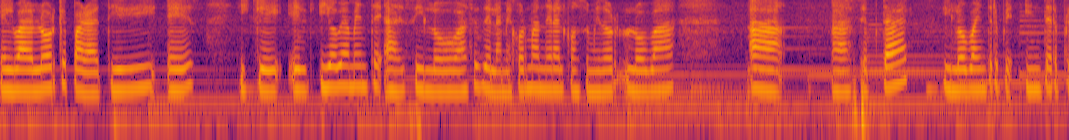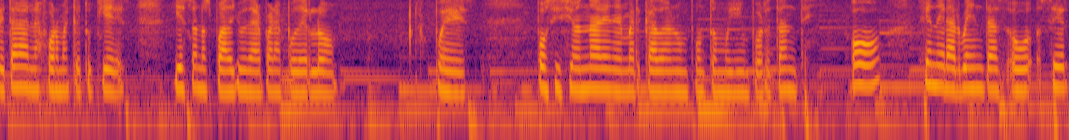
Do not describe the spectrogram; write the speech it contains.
el valor que para ti es y que el, y obviamente ah, si lo haces de la mejor manera el consumidor lo va a, aceptar y lo va a interpretar a la forma que tú quieres y esto nos puede ayudar para poderlo pues posicionar en el mercado en un punto muy importante o generar ventas o ser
